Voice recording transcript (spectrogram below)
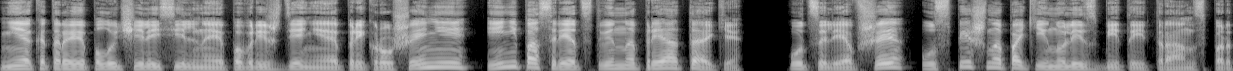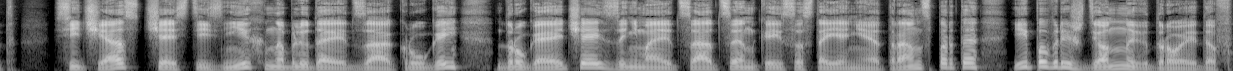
Некоторые получили сильные повреждения при крушении и непосредственно при атаке. Уцелевшие успешно покинули сбитый транспорт. Сейчас часть из них наблюдает за округой, другая часть занимается оценкой состояния транспорта и поврежденных дроидов.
